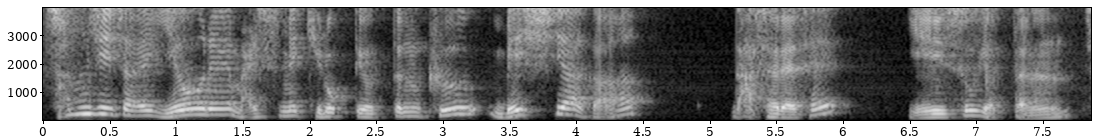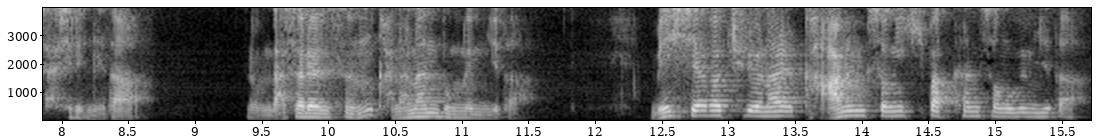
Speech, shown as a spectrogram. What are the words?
선지자의 예언의 말씀에 기록되었던 그 메시아가 나사렛의 예수였다는 사실입니다. 여러분, 나사렛은 가난한 동네입니다. 메시아가 출현할 가능성이 희박한 성읍입니다.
